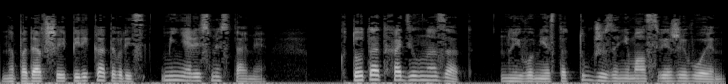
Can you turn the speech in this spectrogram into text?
Нападавшие перекатывались, менялись местами. Кто-то отходил назад, но его место тут же занимал свежий воин.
